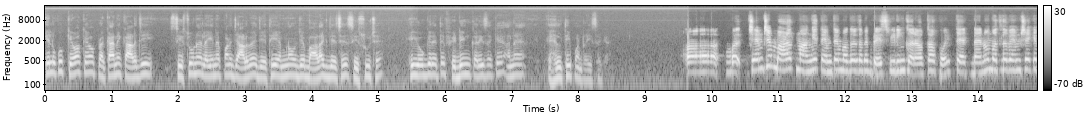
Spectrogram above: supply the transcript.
એ લોકો કેવા કેવા પ્રકારની કાળજી શિશુને લઈને પણ જાળવે જેથી એમનો જે બાળક જે છે, શિશુ છે, એ યોગ્ય રીતે ફીડિંગ કરી શકે અને હેલ્થી પણ રહી શકે? જેમ જેમ બાળક માંગે તેમ તેમ અગર તમે બ્રેસ્ટ ફીડિંગ કરાવતા હોય તેનો મતલબ એમ છે કે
